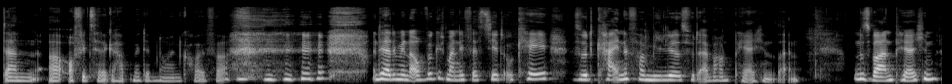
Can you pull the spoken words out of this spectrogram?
dann äh, offiziell gehabt mit dem neuen Käufer. und der hatte mir dann auch wirklich manifestiert, okay, es wird keine Familie, es wird einfach ein Pärchen sein. Und es war ein Pärchen.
